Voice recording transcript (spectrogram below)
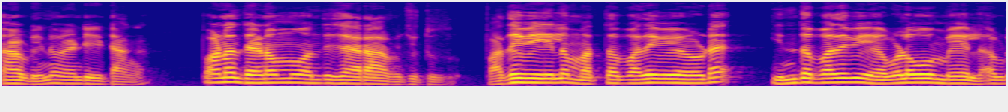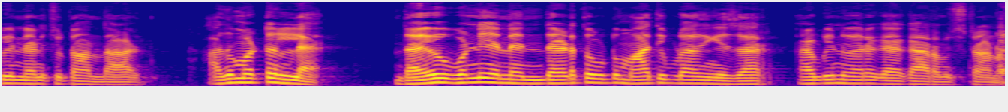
அப்படின்னு வேண்டிக்கிட்டாங்க. பணம் தினமும் வந்து சேர ஆரம்பிச்சுட்டுது. பதவியில் மற்ற பதவியோட இந்த பதவி எவ்வளவோ மேல் அப்படின்னு நினச்சிட்டோம் அந்த ஆள். அது மட்டும் இல்லை தயவு பண்ணி என்னை இந்த இடத்த விட்டு மாற்றி விடாதீங்க சார் அப்படின்னு வேற கேட்க ஆரம்பிச்சிட்டானா.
